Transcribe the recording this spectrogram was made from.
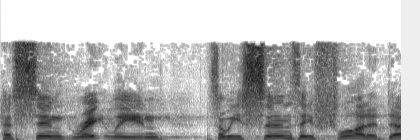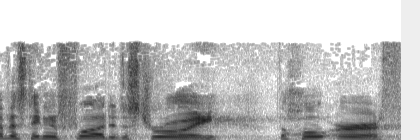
has sinned greatly, and so he sends a flood, a devastating flood, to destroy the whole earth.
